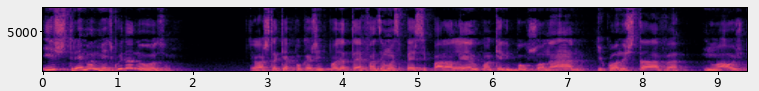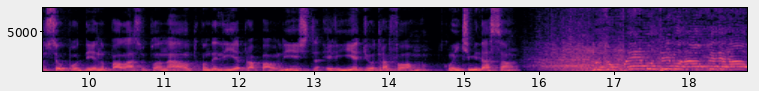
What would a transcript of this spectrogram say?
e extremamente cuidadoso. Eu acho que daqui a pouco a gente pode até fazer uma espécie de paralelo com aquele Bolsonaro que, quando estava no auge do seu poder no Palácio do Planalto, quando ele ia para Paulista, ele ia de outra forma, com intimidação. No Supremo Tribunal Federal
